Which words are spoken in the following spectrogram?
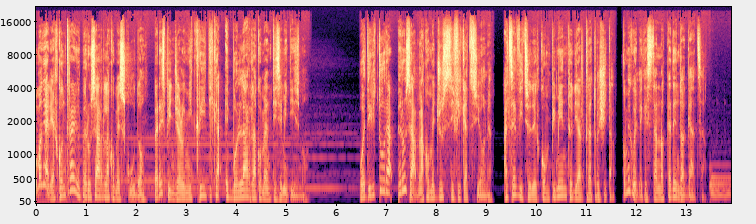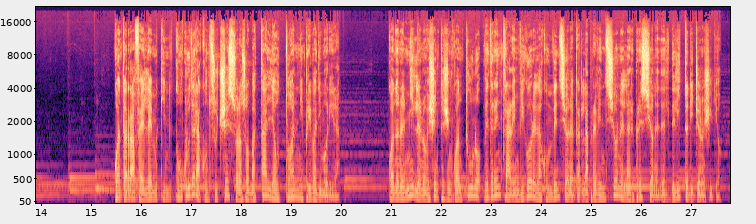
o magari al contrario per usarla come scudo, per respingere ogni critica e bollarla come antisemitismo. O addirittura per usarla come giustificazione, al servizio del compimento di altre atrocità, come quelle che stanno accadendo a Gaza. Quanto a Raphael Lemkin, concluderà con successo la sua battaglia otto anni prima di morire, quando nel 1951 vedrà entrare in vigore la Convenzione per la prevenzione e la repressione del delitto di genocidio,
